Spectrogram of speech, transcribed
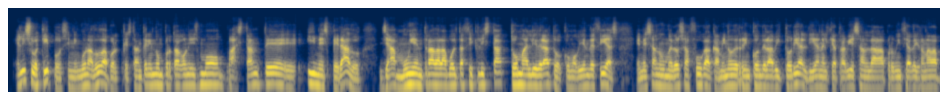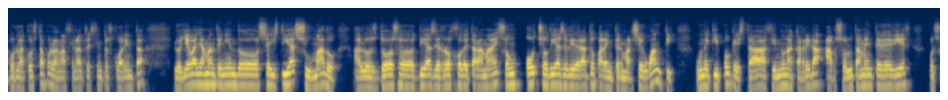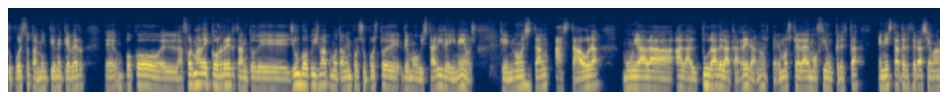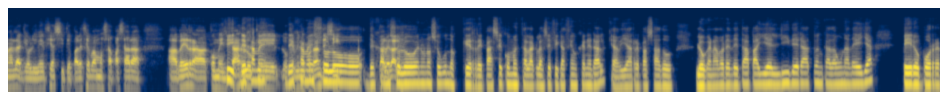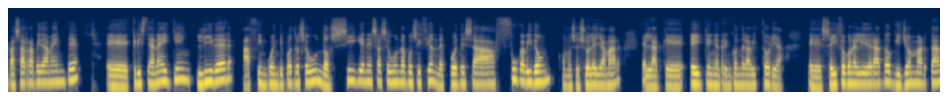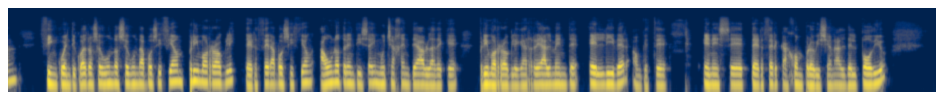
Él y su equipo, sin ninguna duda, porque están teniendo un protagonismo bastante inesperado. Ya muy entrada la vuelta ciclista, toma el liderato, como bien decías, en esa numerosa fuga camino de Rincón de la Victoria, el día en el que atraviesan la provincia de Granada por la costa, por la Nacional 340. Lo lleva ya manteniendo seis días, sumado a los dos eh, días de rojo de Taramae, son ocho días de liderato para Intermarché Guanti, un equipo que está haciendo una carrera absolutamente de 10. Por supuesto, también tiene que ver eh, un poco la forma de correr tanto de Jumbo Visma como también, por supuesto, de, Movistar y de Ineos, que no están hasta ahora muy a la, altura de la carrera. ¿no? Esperemos que la emoción crezca en esta tercera semana en la que Olivencia, si te parece, vamos a pasar a, ver, a comentar déjame, lo que, déjame solo, déjame solo en unos segundos que repase cómo está la clasificación general, que había repasado los ganadores de etapa y el liderato en cada una de ellas. Pero por repasar rápidamente, eh, Christian Eiking, líder a 54 segundos, sigue en esa segunda posición después de esa fuga bidón, como se suele llamar, en la que Eiking, en Rincón de la Victoria, eh, se hizo con el liderato. Guillaume Martin, 54 segundos, segunda posición. Primo Roglic, tercera posición, a 1.36. Mucha gente habla de que Primo Roglic es realmente el líder, aunque esté en ese tercer cajón provisional del podio.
